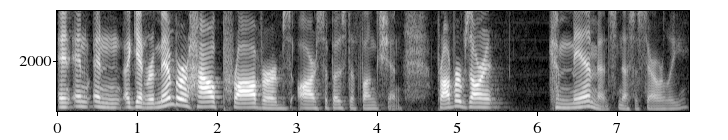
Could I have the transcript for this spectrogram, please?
And, and, and again, remember how Proverbs are supposed to function. Proverbs aren't commandments necessarily,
